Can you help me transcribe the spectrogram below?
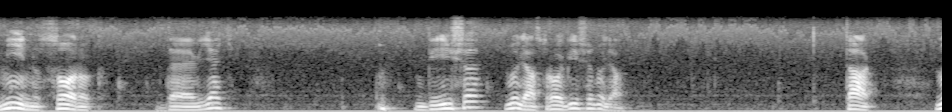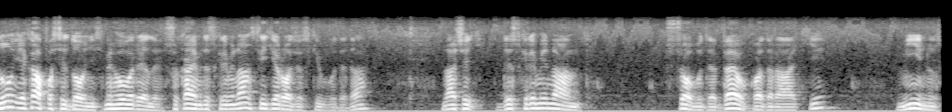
мінус 49 більше нуля, строго більше нуля. Так. Ну, яка послідовність? Ми говорили, шукаємо дискримінант, скільки розв'язків буде, да? Значить, дискримінант, що буде? b в квадраті мінус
